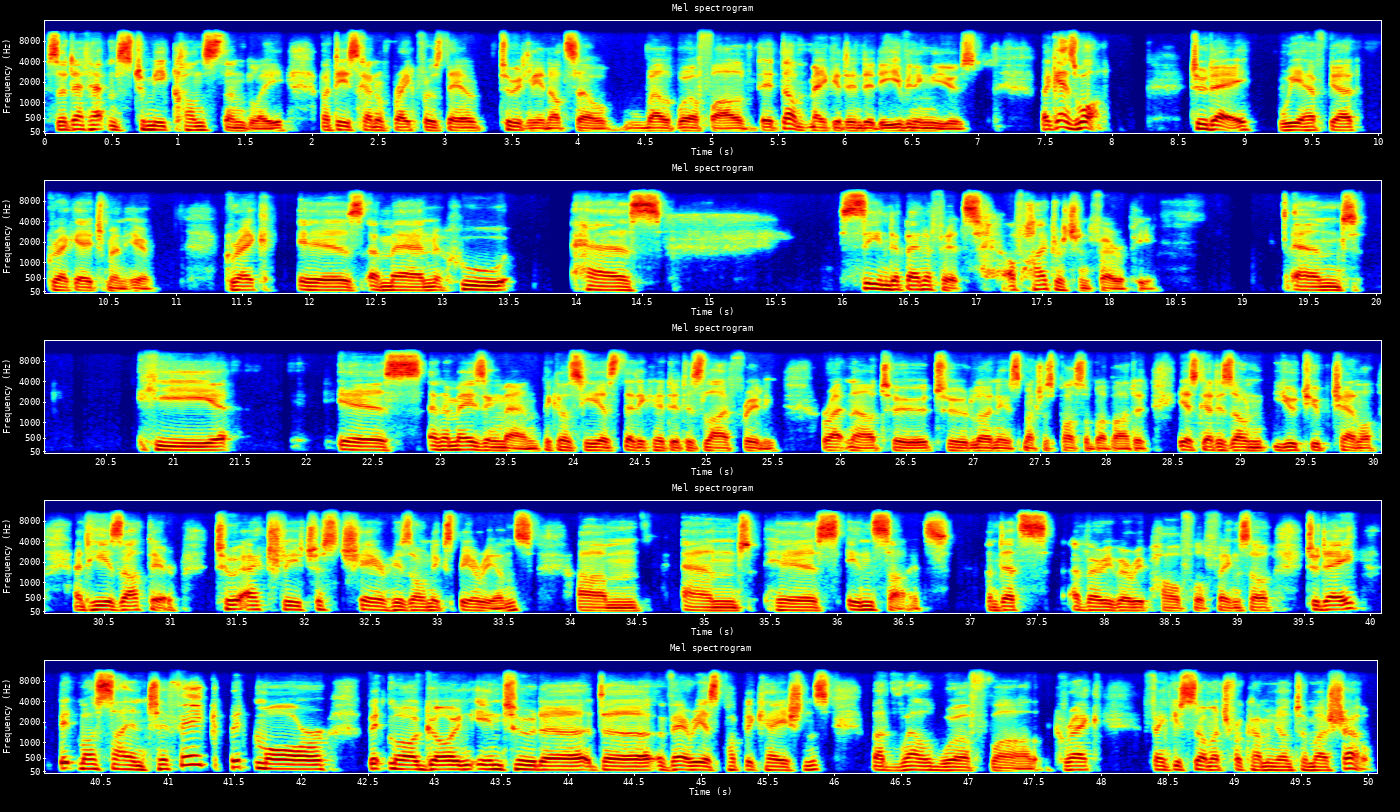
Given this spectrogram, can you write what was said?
So that happens to me constantly. But these kind of breakthroughs, they're typically not so well worthwhile. They don't make it into the evening news. But guess what? Today, we have got Greg Aitchman here. Greg is a man who has seen the benefits of hydrogen therapy. And he is an amazing man because he has dedicated his life really right now to to learning as much as possible about it. He has got his own YouTube channel, and he is out there to actually just share his own experience um, and his insights. And that's a very, very powerful thing. So today, a bit more scientific, bit more, bit more going into the the various publications, but well worthwhile. Greg, thank you so much for coming onto my show.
